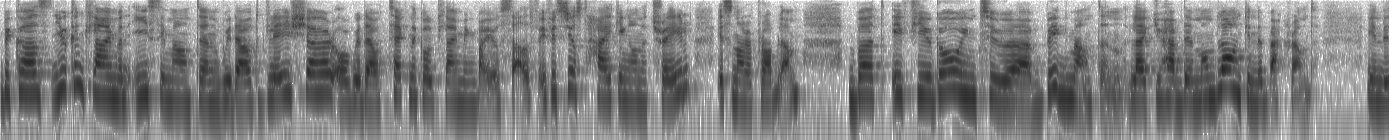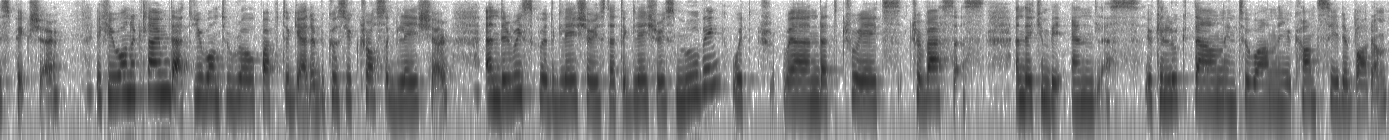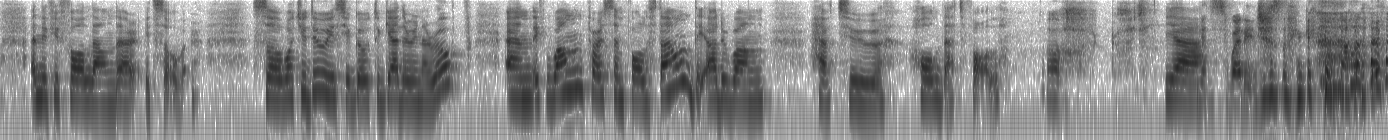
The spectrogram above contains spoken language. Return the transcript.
Because you can climb an easy mountain without glacier or without technical climbing by yourself. If it's just hiking on a trail, it's not a problem. But if you go into a big mountain, like you have the Mont Blanc in the background in this picture, if you want to climb that, you want to rope up together because you cross a glacier. And the risk with the glacier is that the glacier is moving with, and that creates crevasses and they can be endless. You can look down into one and you can't see the bottom. And if you fall down there, it's over. So what you do is you go together in a rope and if one person falls down, the other one have to hold that fall. Oh God. I Yeah. get sweaty just thinking about it.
